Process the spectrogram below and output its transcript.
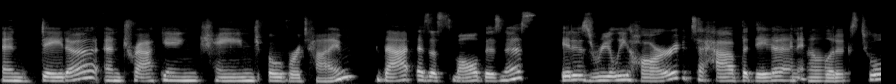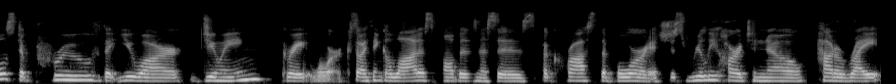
and data and tracking change over time. That as a small business it is really hard to have the data and analytics tools to prove that you are doing great work. So I think a lot of small businesses across the board, it's just really hard to know how to write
